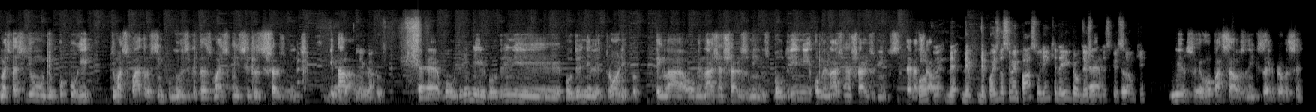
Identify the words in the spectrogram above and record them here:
uma espécie de um, de um pupurri de umas quatro ou cinco músicas das mais conhecidas do Charles Mingus. E tá lá no YouTube. É, Boldrini, Boldrini, Boldrini Eletrônico, tem lá homenagem a Charles Mingus. Boldrini, homenagem a Charles Mingus. Deve achar. De, de, depois você me passa o link daí que eu deixo é, na descrição eu, aqui. Isso, eu vou passar os links ali para você.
